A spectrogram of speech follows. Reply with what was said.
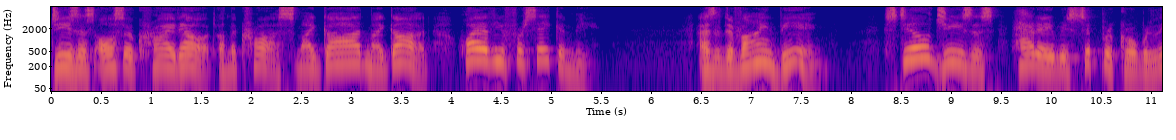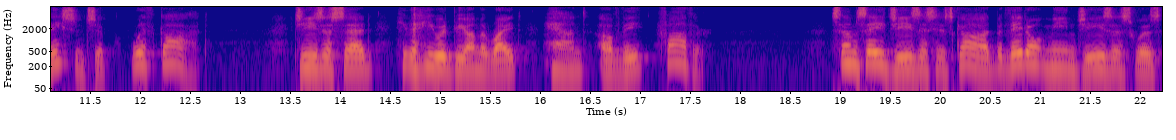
Jesus also cried out on the cross, My God, my God, why have you forsaken me? As a divine being, still Jesus had a reciprocal relationship with God. Jesus said that he would be on the right hand of the Father. Some say Jesus is God, but they don't mean Jesus was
